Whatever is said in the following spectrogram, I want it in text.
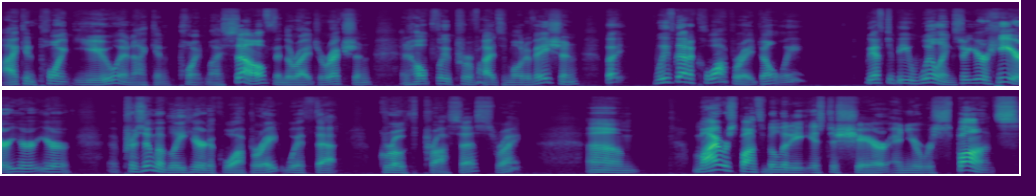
I can point you and I can point myself in the right direction and hopefully provide some motivation. But we've got to cooperate, don't we? We have to be willing. So you're here, you're, you're presumably here to cooperate with that growth process, right? Um, my responsibility is to share, and your response,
